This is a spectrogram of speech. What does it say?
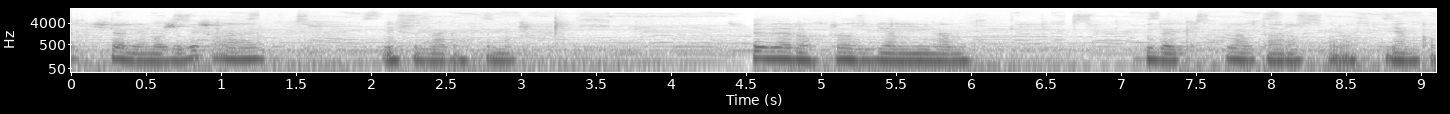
Tak średnio może być, ale nie chcę zagrać w tym meczu. 3-0 rozbijam Milan. Dudek, Lautaro oraz Janko.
